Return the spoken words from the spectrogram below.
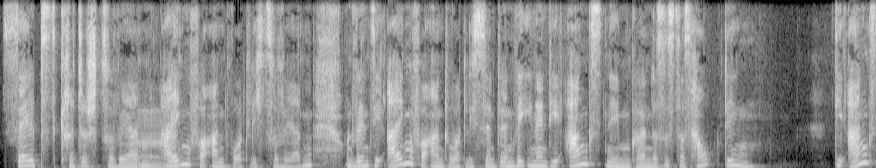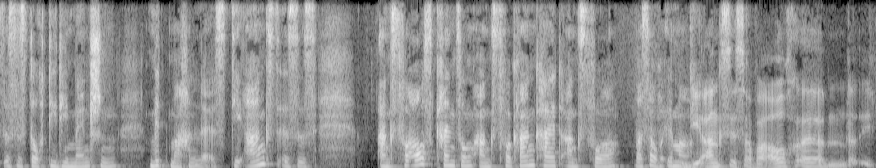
selbstkritisch zu werden, mhm. eigenverantwortlich zu werden. Und wenn sie eigenverantwortlich sind, wenn wir ihnen die Angst nehmen können, das ist das Hauptding. Die Angst ist es doch, die die Menschen mitmachen lässt. Die Angst ist es, Angst vor Ausgrenzung, Angst vor Krankheit, Angst vor was auch immer. Die Angst ist aber auch, ähm, ich,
